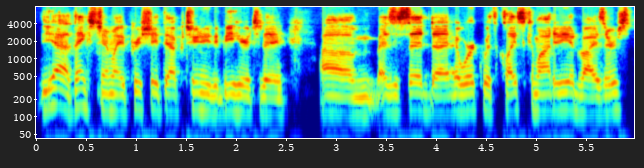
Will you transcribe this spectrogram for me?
Yeah, thanks, Jim. I appreciate the opportunity to be here today. Um, as you said, uh, I work with Kluis Commodity Advisors.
